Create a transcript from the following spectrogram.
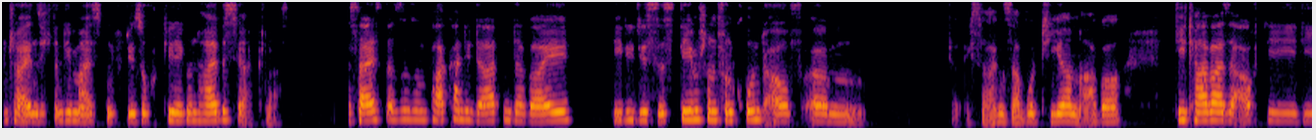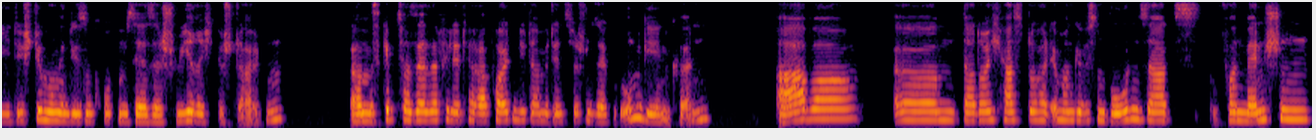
entscheiden sich dann die meisten für die Suchtklinik und ein halbes Jahr in den Knast. Das heißt, da sind so ein paar Kandidaten dabei, die, die das System schon von Grund auf, ähm, ich würde nicht sagen sabotieren, aber die teilweise auch die, die, die Stimmung in diesen Gruppen sehr, sehr schwierig gestalten. Ähm, es gibt zwar sehr, sehr viele Therapeuten, die damit inzwischen sehr gut umgehen können, aber ähm, dadurch hast du halt immer einen gewissen Bodensatz von Menschen,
